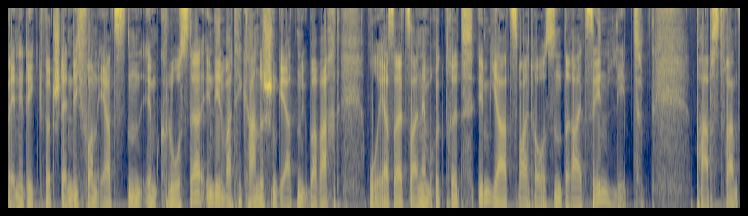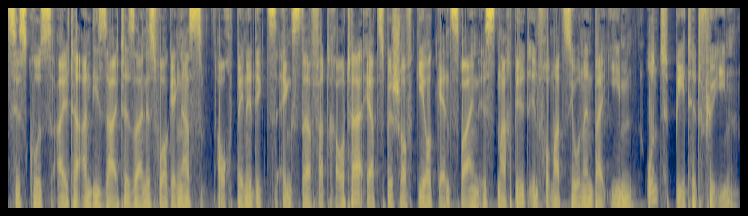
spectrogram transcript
Benedikt wird ständig von Ärzten im Kloster in den Vatikanischen Gärten überwacht, wo er seit seinem Rücktritt im Jahr 2013 lebt. Papst Franziskus eilte an die Seite seines Vorgängers. Auch Benedikts engster Vertrauter, Erzbischof Georg Genswein, ist nach Bildinformationen bei ihm und betet für ihn.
